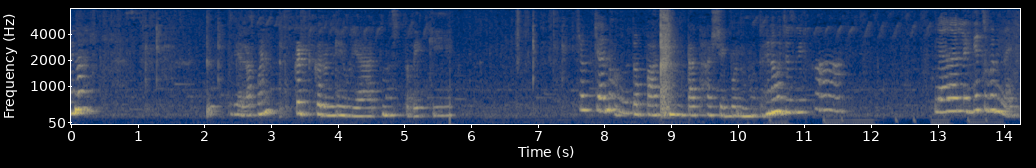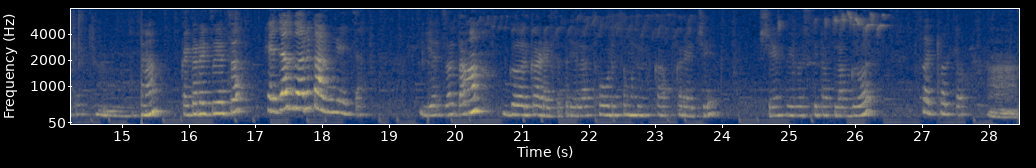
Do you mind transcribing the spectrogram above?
है ना तर याला आपण कट करून घेऊयात मस्तपैकी. फक्त पाच मिनिटात हा शेक बनवून होतो है ना ओजस्वी मला लगेच बनवायचं. ना? काय करायचं याचं? ह्याचा घर काढून घ्यायचा. याचा आता गर काढायचा. तर याला थोडस मधून काप करायचे. शेप व्यवस्थित आपला गर होतो हा.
